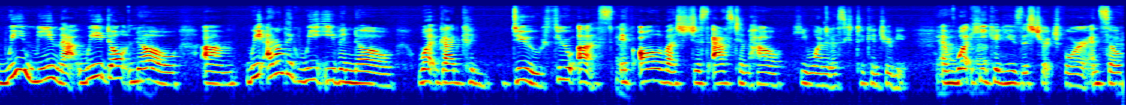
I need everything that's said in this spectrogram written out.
we mean that. We don't know um we I don't think we even know what God could do through us if all of us just asked him how he wanted us to contribute Yeah, and what he that. could use this church for. And so,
